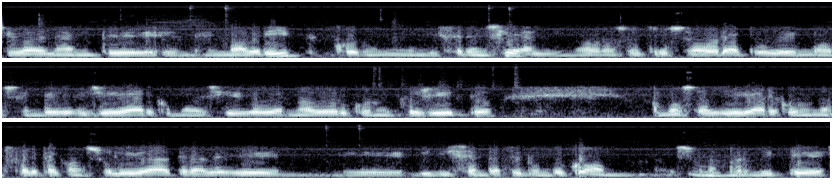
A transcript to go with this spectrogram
lleva adelante en, Madrid con un diferencial. ¿no? Nosotros ahora podemos, en vez de llegar, como decía el gobernador, con un proyecto, vamos a llegar con una oferta consolidada a través de, de Eso nos permite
